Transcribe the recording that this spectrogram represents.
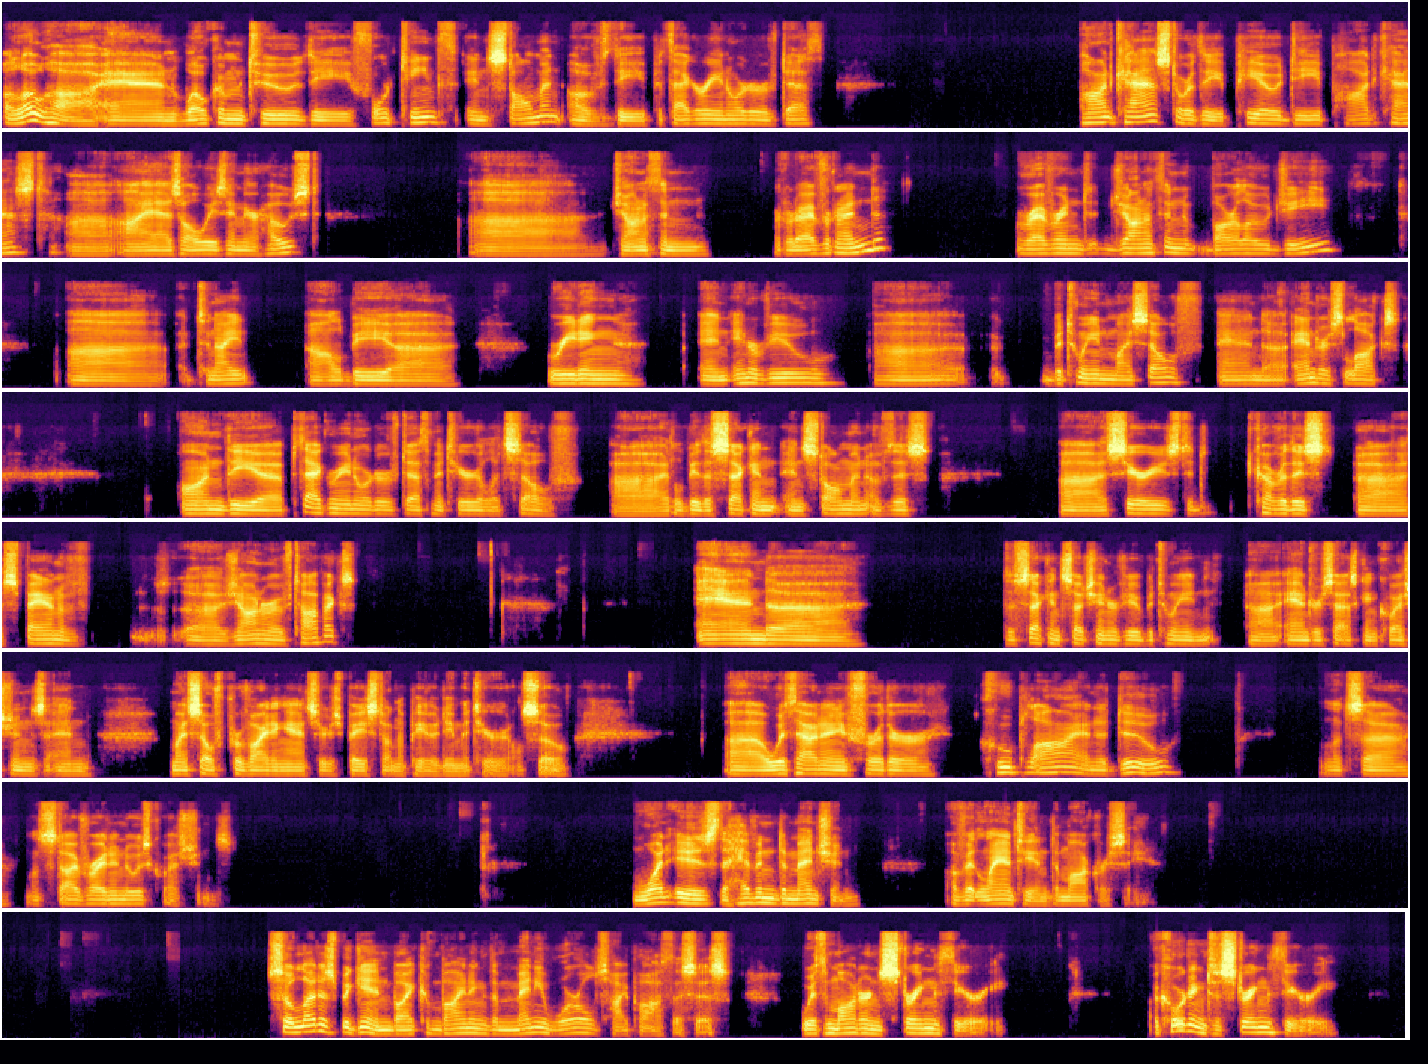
Aloha and welcome to the 14th installment of the Pythagorean Order of Death podcast or the POD podcast. Uh, I, as always, am your host, uh, Jonathan Reverend, Reverend Jonathan Barlow Gee. Uh, tonight I'll be uh, reading an interview uh, between myself and uh, Andris Lukss on the uh, Pythagorean Order of Death material itself. Uh, it'll be the second installment of this uh, series to cover this uh, span of uh, genre of topics. And the second such interview between uh, Andris asking questions and myself providing answers based on the POD material. So, uh, without any further hoopla and ado, let's uh, let's dive right into his questions. What is the heaven dimension of Atlantean democracy? So let us begin by combining the many worlds hypothesis with modern string theory. According to string theory,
